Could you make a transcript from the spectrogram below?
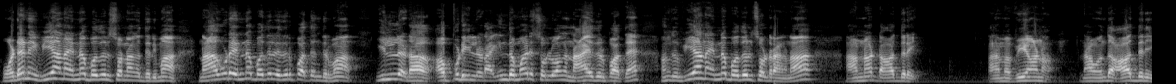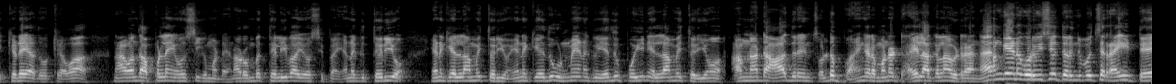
உடனே வியானா என்ன பதில் சொன்னாங்க தெரியுமா? நான் கூட என்ன பதில் எதிர்பார்த்தேன் தெரியுமா? இல்லைடா அப்படி இல்லைடா இந்த மாதிரி சொல்லுவாங்க நான் எதிர்பார்த்தேன். அங்கே வியானா என்ன பதில் சொல்கிறாங்கன்னா ஐம் நாட் ஆதரை. ஐம் வியானா. நான் வந்து ஆதரி கிடையாது ஓகேவா நான் வந்து அப்போல்லாம் யோசிக்க மாட்டேன். நான் ரொம்ப தெளிவாக யோசிப்பேன். எனக்கு தெரியும். எனக்கு எல்லாமே தெரியும். எனக்கு எது உண்மை எனக்கு எது பொய்னு எல்லாமே தெரியும். ஐம் நாட்டு ஆதரின்னு சொல்லிட்டு பயங்கரமான டைலாக் எல்லாம் விடுறாங்க. அங்கே எனக்கு ஒரு விஷயம் தெரிஞ்சு போச்சு. ரைட்டு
